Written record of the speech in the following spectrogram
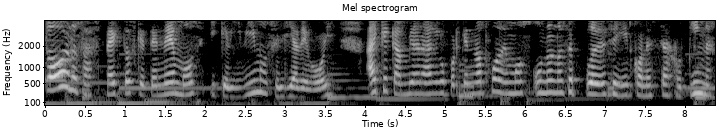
todos los aspectos que tenemos y que vivimos el día de hoy. Hay que cambiar algo porque no podemos, uno no se puede seguir con esta rutina.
